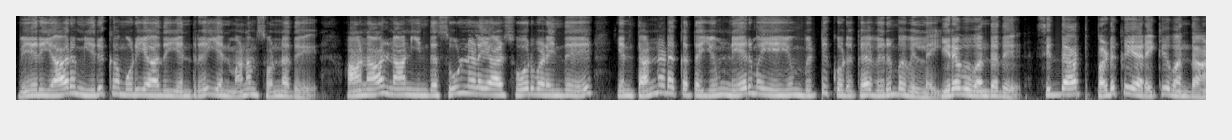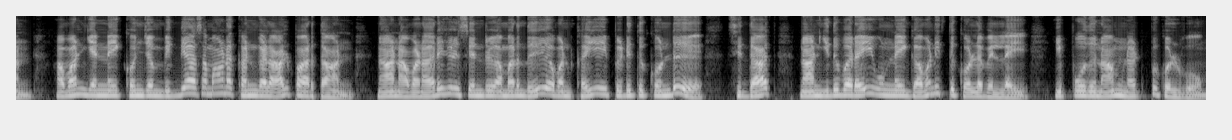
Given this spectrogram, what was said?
வேறு யாரும் இருக்க முடியாது என்று என் மனம் சொன்னது. ஆனால் நான் இந்த சூழ்நிலையால் சோர்வடைந்து என் தன்னடக்கத்தையும் நேர்மையையும் விட்டு கொடுக்க விரும்பவில்லை. இரவு வந்தது. சித்தார்த் படுக்கை அறைக்கு வந்தான். அவன் என்னை கொஞ்சம் வித்தியாசமான கண்களால் பார்த்தான். நான் அவன் அருகில் சென்று அமர்ந்து அவன் கையை பிடித்துக்கொண்டு சித்தார்த் நான் இதுவரை உன்னை கவனித்துக் கொள்ளவில்லை. இப்போது நாம் நட்பு கொள்வோம்.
